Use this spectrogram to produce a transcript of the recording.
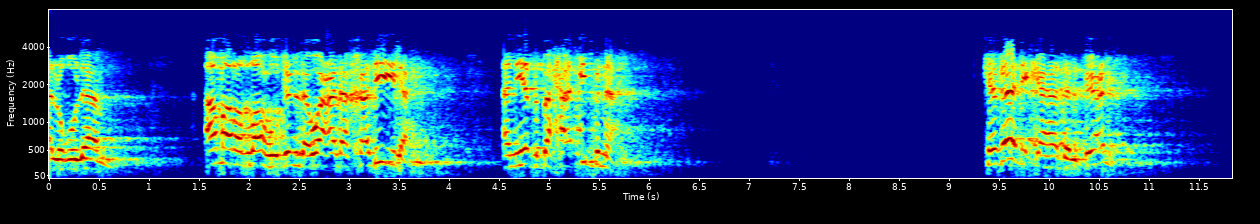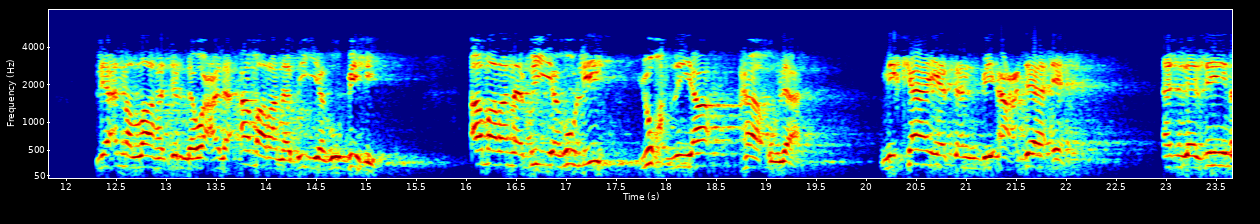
الغلام. أمر الله جل وعلا خليله أن يذبح ابنه. كذلك هذا الفعل لأن الله جل وعلا أمر نبيه به. أمر نبيه ليخزي هؤلاء. نكاية بأعدائه الذين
